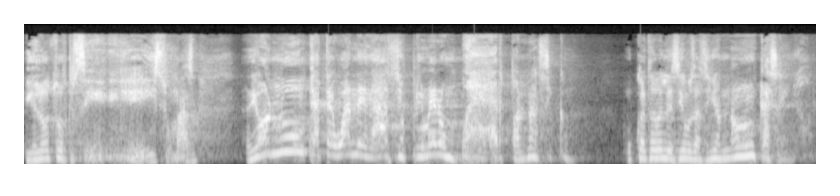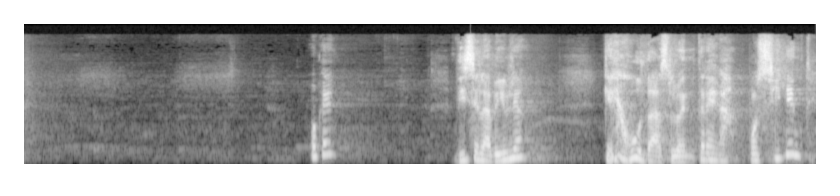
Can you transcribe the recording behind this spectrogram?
Y el otro, pues sí, hizo más. Yo nunca te voy a negar, Señor, primero muerto, ¿no? Así como. ¿Cuántas veces le decimos al Señor? Nunca, Señor. Ok. Dice la Biblia que Judas lo entrega por siguiente.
